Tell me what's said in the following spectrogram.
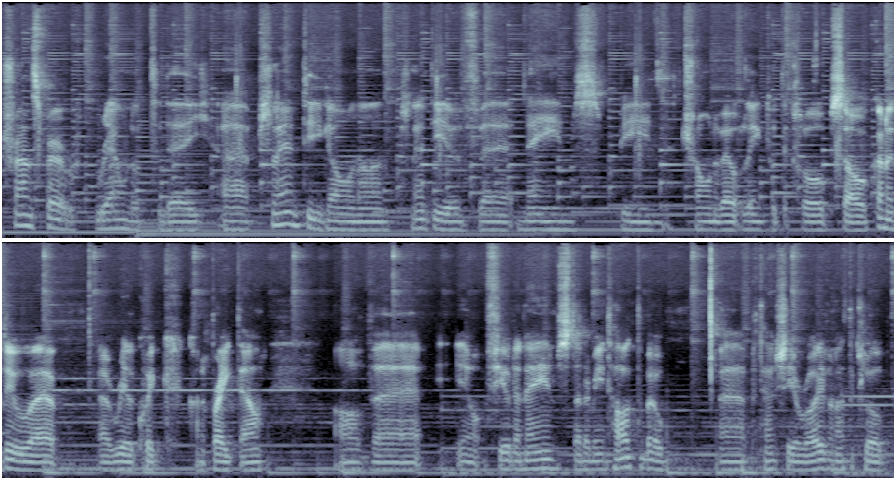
transfer roundup today. Uh, plenty going on, plenty of uh, names being thrown about linked with the club. So, gonna do a, a real quick kind of breakdown of uh, you know a few of the names that are being talked about uh, potentially arriving at the club.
